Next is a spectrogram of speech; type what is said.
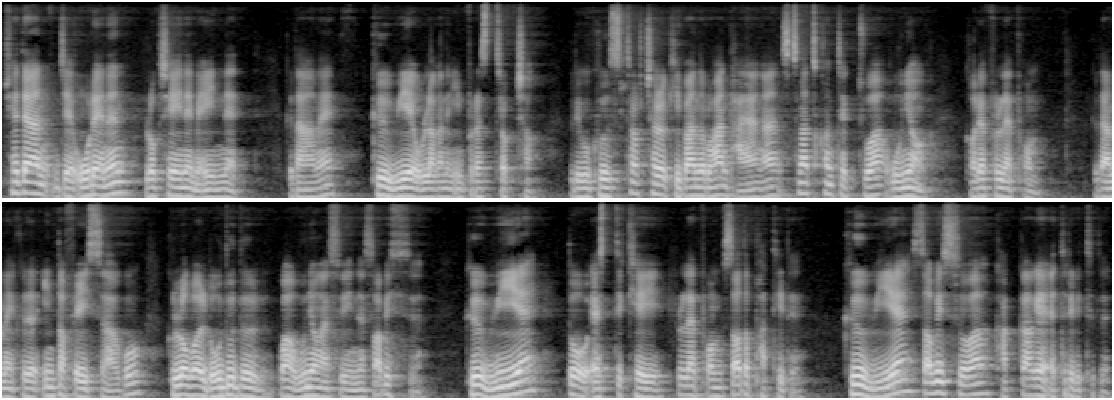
최대한 이제 올해는 블록체인의 mainnet, 그 다음에 그 위에 올라가는 infrastructure, 그리고 그 structure를 기반으로 한 다양한 smart contract와 운영, 거래 플랫폼, 그 다음에 그 인터페이스하고 global node들과 운영할 수 있는 서비스, 그 위에 또 SDK 플랫폼 서드 파티들, 그 위에 서비스와 각각의 attribute들,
